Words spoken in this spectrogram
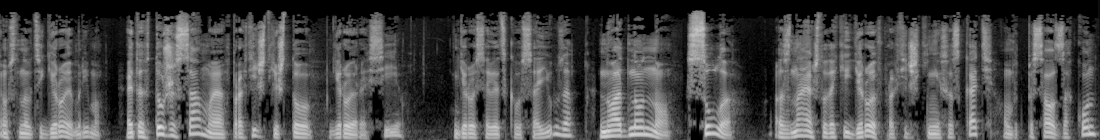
он становится героем Рима. Это то же самое практически, что герой России, герой Советского Союза. Но одно но. Сула, зная, что таких героев практически не сыскать, он подписал закон,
